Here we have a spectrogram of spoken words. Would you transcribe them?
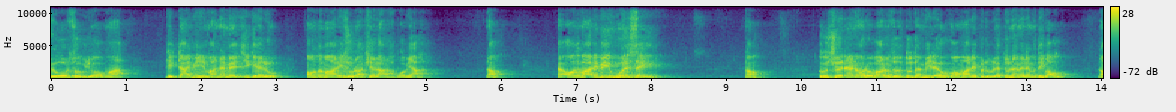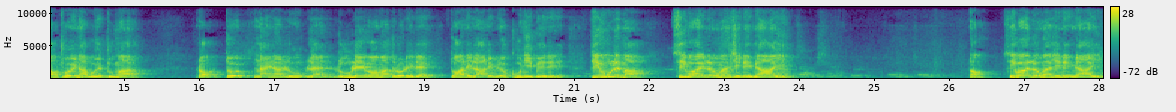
မျိုးဆိုပြီးတော့မှဒီတိုင်းပြည်မှာနာမည်ကြီးခဲ့လို့အောင်သမာရီဆိုတာဖြစ်လာတာပေါ့ဗျာနော်အဲအောင်သမာရီပြီးဝင်းစိန်နော်အခုရွှေနန်းတော်တို့ဘာလို့ဆိုရင်သူသမီးလေးဟိုကောင်မလေးဘယ်လိုလဲသူ့နာမည်လည်းမသိပါဘူးနော်ထွေးနာဘူးရတူမလားတော့သူနိုင်တာလူလက်လူလေကောင်မှာသူတို့တွေတဲ့တွားနေလာနေပြီးတော့ကုညီပေးနေတယ်ပြင်ဦးလည်းမှာစီးပွားရေးလုပ်ငန်းရှင်တွေအများကြီးနော်စီးပွားရေးလုပ်ငန်းရှင်တွေအများကြီး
